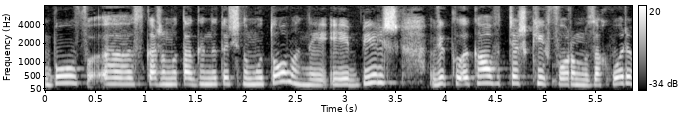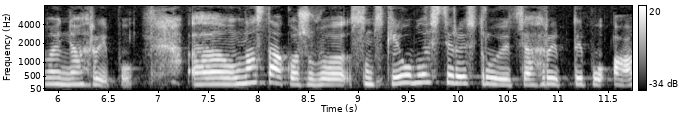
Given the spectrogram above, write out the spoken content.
був, е, скажімо так, генетично мутований і більш викликав тяжкі форми захворювання грипу. Е, У нас також в Сумській області реєструється грип типу А,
